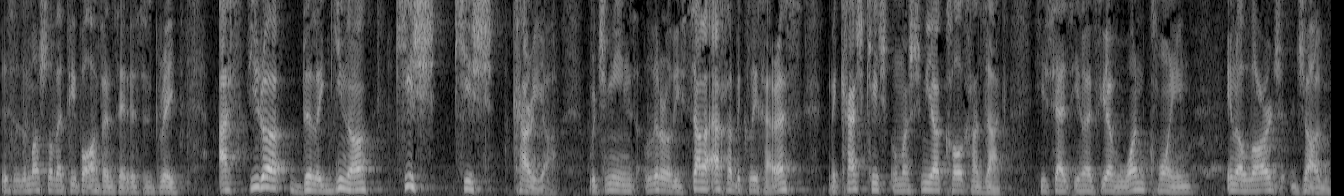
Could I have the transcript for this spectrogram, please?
This is a mashal that people often say. This is great. Astira Belegina Kish Kish Karya, which means literally Sala Echad Bekli Chares Mekash Kish Umashmiya Kol Chazak he says, you know, if you have one coin in a large jug,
